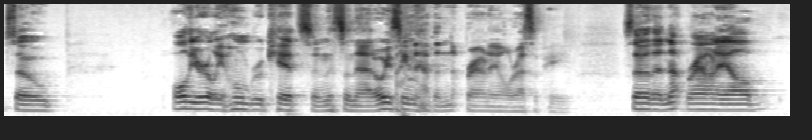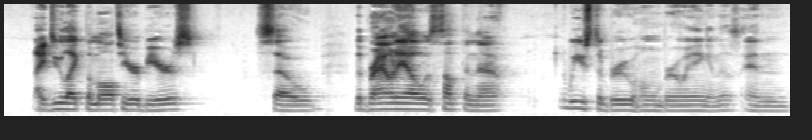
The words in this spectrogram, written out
so all the early homebrew kits and this and that always seem to have the nut brown ale recipe. So the nut brown ale, I do like the maltier beers. So the brown ale was something that we used to brew home brewing and this and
